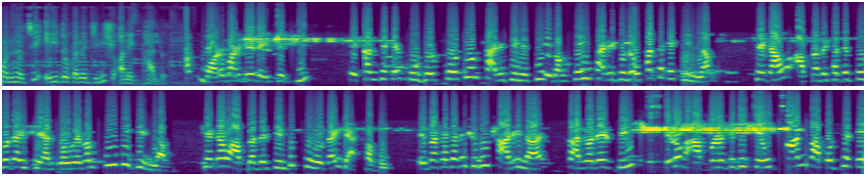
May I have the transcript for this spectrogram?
মনে হচ্ছে এই দোকানের জিনিস অনেক ভালো। বড় বাজারে এসেছি সেখান থেকে পুজোর প্রচুর শাড়ি কিনেছি এবং সেই শাড়িগুলো ওখান থেকে কিনলাম, সেটাও আপনাদের সাথে পুরোটাই শেয়ার করব এবং কি কি কিনলাম, সেটাও আপনাদের কিন্তু পুরোটাই দেখাবো। এবং এখানে শুধু শাড়ি নয়, সালোয়ারের পিস এবং আপনারা যদি কেউ খান কাপড় থেকে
